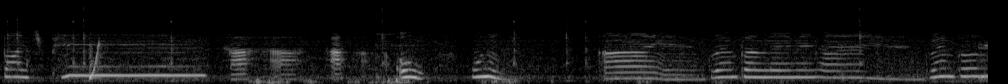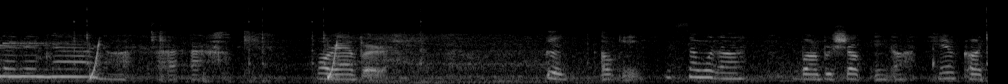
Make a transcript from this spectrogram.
sponge pants. Ha ha ha ha. Oh, oh no. I am Grandpa Lemon. I am Grandpa Lemon. Na, na, ha, ha. Forever. Good. Okay. Someone a barbershop and a haircut?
